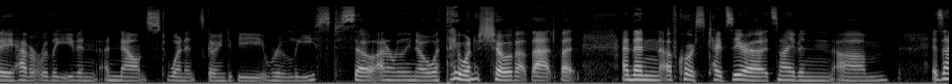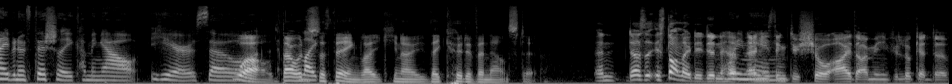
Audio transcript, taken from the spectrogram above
they haven't really even announced when it's going to be released. So I don't really know what they want to show about that. But and then of course Type Zero, it's not even um, it's not even officially coming out here. So Well, that was like, the thing. Like you know, they could have announced it. And does it, it's not like they didn't have do mean? anything to show either. I mean, if you look at the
